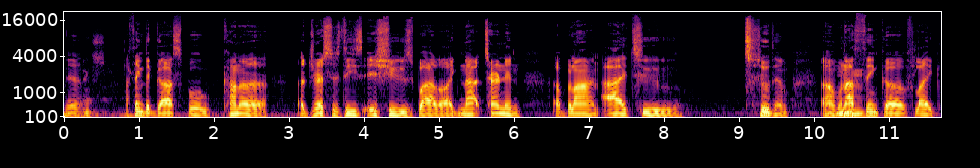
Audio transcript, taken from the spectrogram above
Yeah. Thanks. I think the gospel kind of addresses these issues by like not turning a blind eye to to them. Um, when I think of like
